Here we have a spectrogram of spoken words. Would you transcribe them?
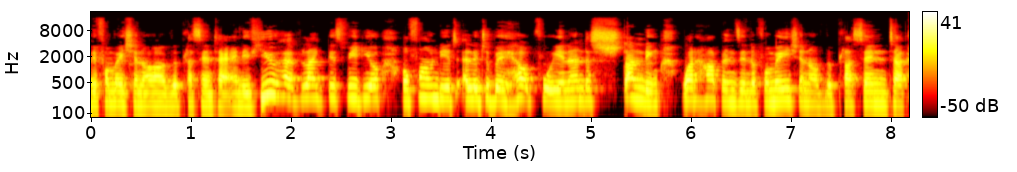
the formation of the placenta. And if you have liked this video or found it a little bit helpful in understanding what happens in the formation of the placenta,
